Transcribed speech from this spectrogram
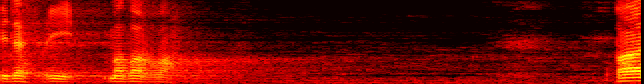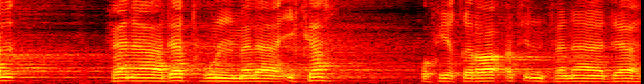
بدفع مضرة. قال فنادته الملائكة وفي قراءة فناداه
